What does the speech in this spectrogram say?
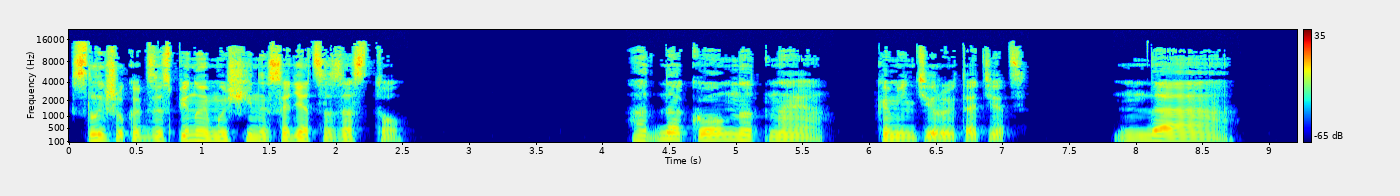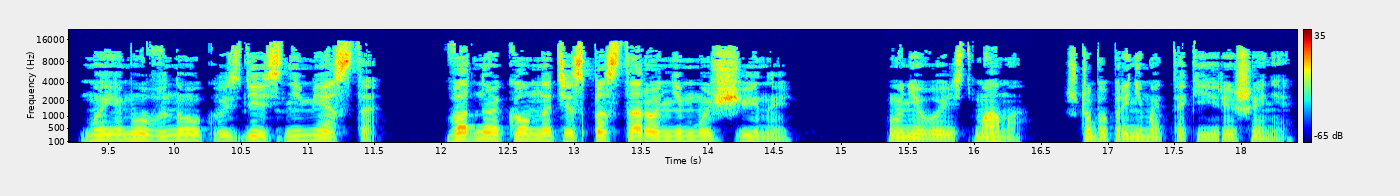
Слышу, как за спиной мужчины садятся за стол. «Однокомнатная», — комментирует отец. «Да, моему внуку здесь не место. В одной комнате с посторонним мужчиной». У него есть мама, чтобы принимать такие решения.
